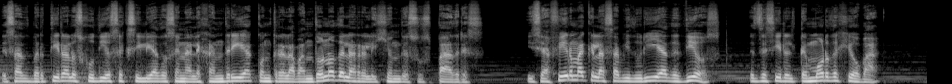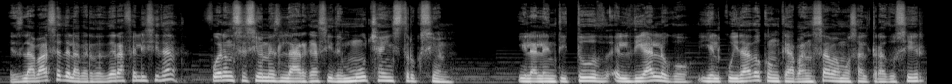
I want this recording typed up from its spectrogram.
es advertir a los judíos exiliados en Alejandría contra el abandono de la religión de sus padres, y se afirma que la sabiduría de Dios, es decir, el temor de Jehová, es la base de la verdadera felicidad. Fueron sesiones largas y de mucha instrucción, y la lentitud, el diálogo y el cuidado con que avanzábamos al traducir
